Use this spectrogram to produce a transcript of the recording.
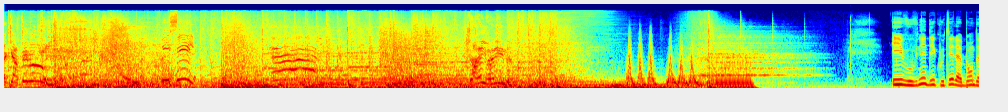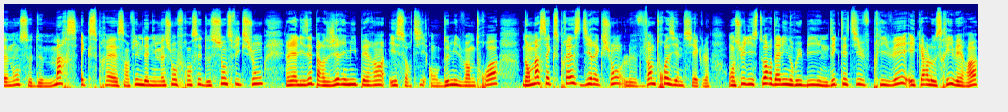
Écartez-vous Missile J'arrive, Aline Et vous venez d'écouter la bande-annonce de Mars Express, un film d'animation français de science-fiction réalisé par Jérémy Perrin et sorti en 2023. Dans Mars Express, direction le 23e siècle. On suit l'histoire d'Aline Ruby, une détective privée, et Carlos Rivera,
